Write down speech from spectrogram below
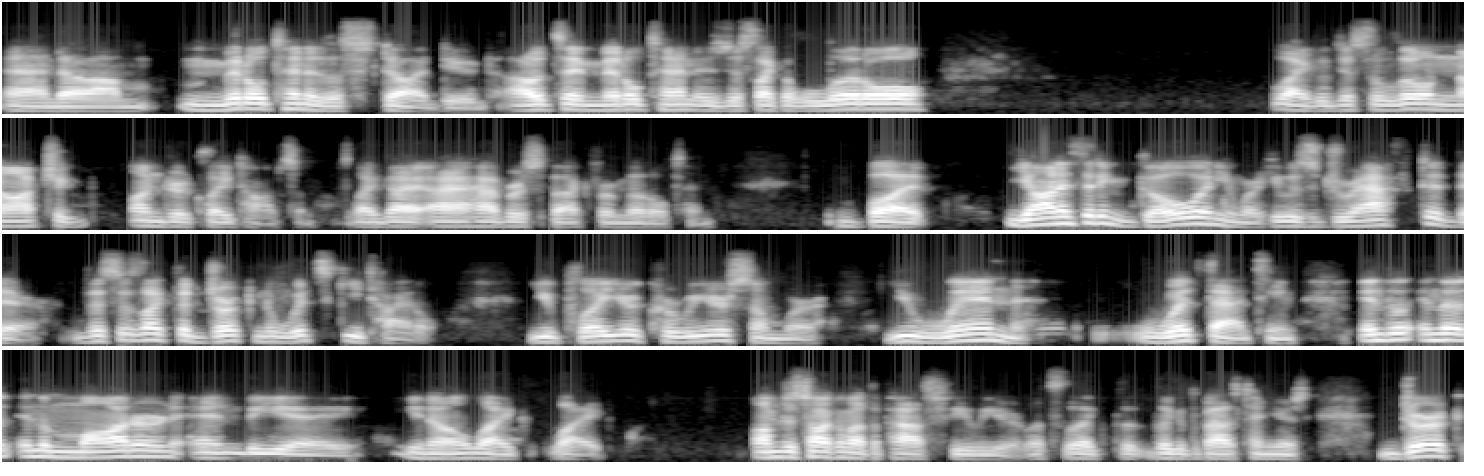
and um, Middleton is a stud dude I would say Middleton is just like a little like just a little notch under Klay Thompson. Like I, I have respect for Middleton, but Giannis didn't go anywhere. He was drafted there. This is like the Dirk Nowitzki title. You play your career somewhere. You win with that team. In the in the in the modern NBA, you know, like like I'm just talking about the past few years. Let's like the, look at the past 10 years. Dirk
